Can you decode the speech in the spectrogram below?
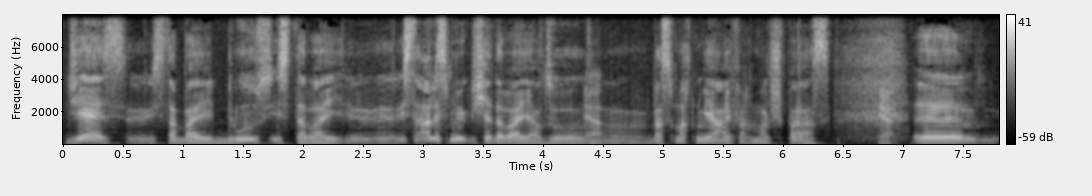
Jazz ist dabei, Blues ist dabei, ist alles Mögliche dabei. Also ja. das macht mir einfach mal Spaß. Ja. Ähm,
